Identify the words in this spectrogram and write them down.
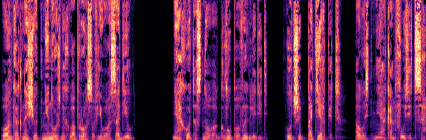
Он как насчет ненужных вопросов его осадил. Неохота снова глупо выглядеть. Лучше потерпит, а вось не оконфузится.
